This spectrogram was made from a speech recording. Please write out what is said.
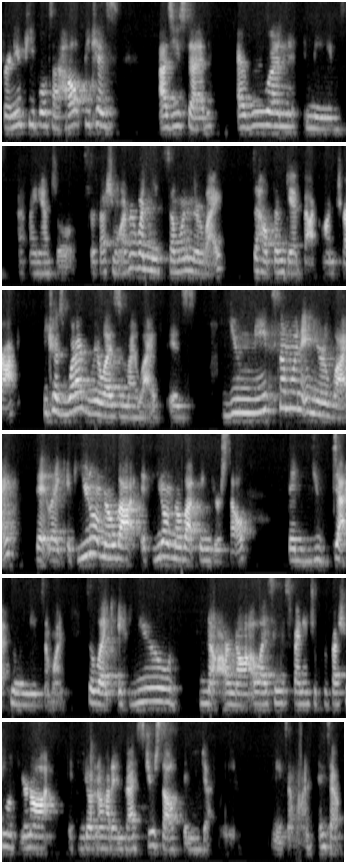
for new people to help because as you said everyone needs a financial professional everyone needs someone in their life to help them get back on track. Because what I've realized in my life is you need someone in your life that like if you don't know that if you don't know that thing yourself, then you definitely need someone. So like if you not, are not a licensed financial professional, if you're not, if you don't know how to invest yourself, then you definitely need someone. And so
